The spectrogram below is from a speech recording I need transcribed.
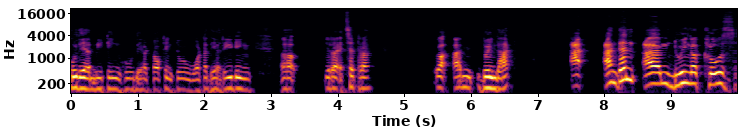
who they are meeting who they are talking to what are they are reading you know etc I'm doing that. I, and then I'm doing a close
